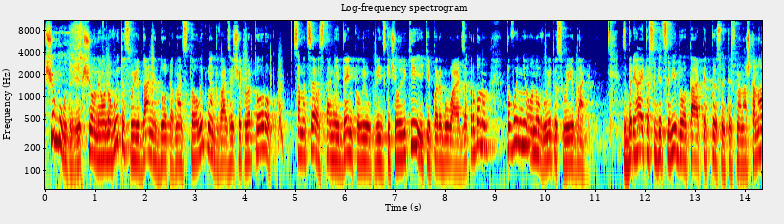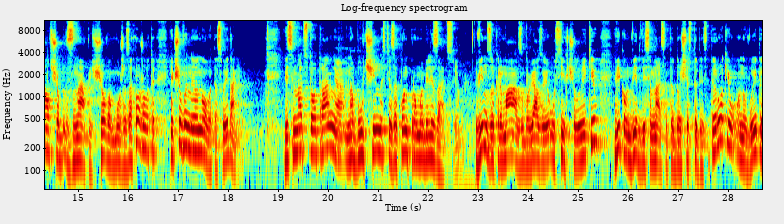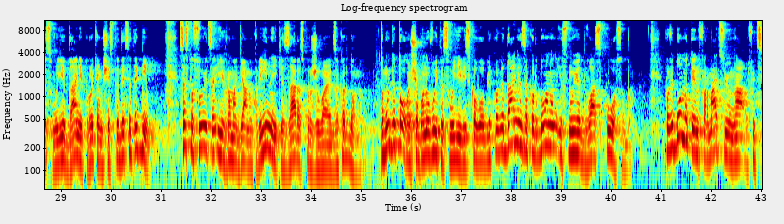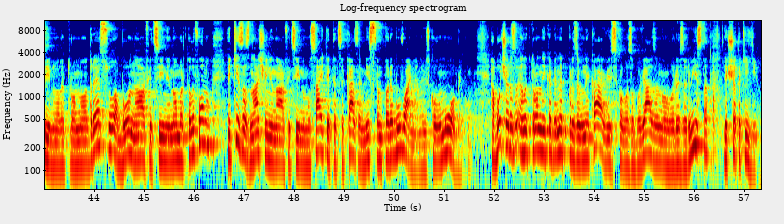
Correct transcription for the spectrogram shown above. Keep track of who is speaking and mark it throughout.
Speaker 1: Що буде, якщо не оновити свої дані до 15 липня 2024 року? Саме це останній день, коли українські чоловіки, які перебувають за кордоном, повинні оновити свої дані. Зберігайте собі це відео та підписуйтесь на наш канал, щоб знати, що вам може загрожувати, якщо ви не оновите свої дані. 18 травня набув чинності закон про мобілізацію. Він, зокрема, зобов'язує усіх чоловіків віком від 18 до 60 років оновити свої дані протягом 60 днів. Це стосується і громадян України, які зараз проживають за кордоном. Тому для того, щоб оновити свої військово-облікові дані за кордоном, існує два способи. Повідомити інформацію на офіційну електронну адресу або на офіційний номер телефону, які зазначені на офіційному сайті ТЦК за місцем перебування на військовому обліку, або через електронний кабінет призовника, військовозобов'язаного резервіста, якщо такі є.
